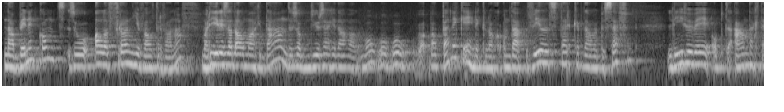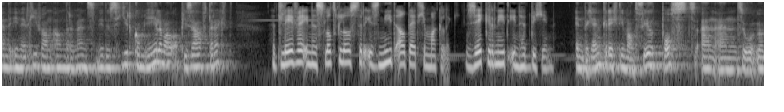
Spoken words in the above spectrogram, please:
naar binnen komt, zo alle franje valt ervan af. Maar hier is dat allemaal gedaan, dus op een duur zeg je dan van, wow, wow, wow, wat, wat ben ik eigenlijk nog? Omdat veel sterker dan we beseffen, leven wij op de aandacht en de energie van andere mensen. Dus hier kom je helemaal op jezelf terecht. Het leven in een slotklooster is niet altijd gemakkelijk, zeker niet in het begin. In het begin krijgt iemand veel post en, en zo, we,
